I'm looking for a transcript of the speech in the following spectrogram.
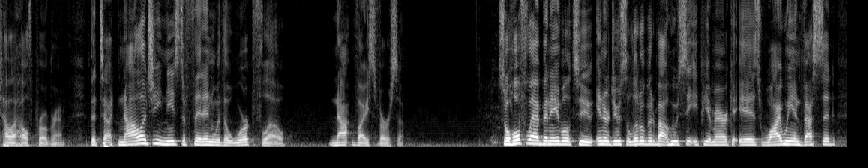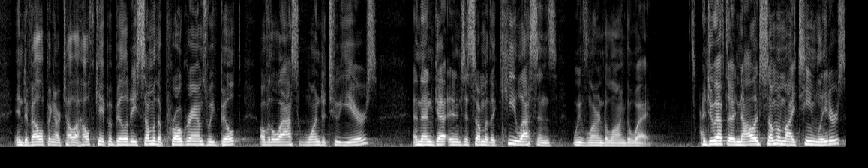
telehealth program. The technology needs to fit in with the workflow, not vice versa. So hopefully I've been able to introduce a little bit about who CEP America is, why we invested in developing our telehealth capabilities, some of the programs we've built over the last one to two years, and then get into some of the key lessons we've learned along the way. I do have to acknowledge some of my team leaders,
